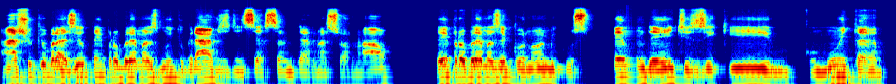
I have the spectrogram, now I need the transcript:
Acho que o Brasil tem problemas muito graves de inserção internacional, tem problemas econômicos pendentes e que, com muita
